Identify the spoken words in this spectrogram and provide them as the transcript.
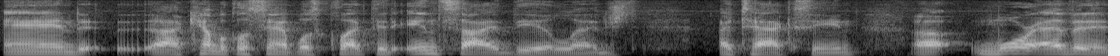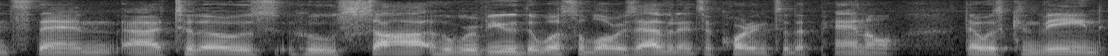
and uh, chemical samples collected inside the alleged attack scene. Uh, more evidence then uh, to those who saw, who reviewed the whistleblower's evidence, according to the panel that was convened,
